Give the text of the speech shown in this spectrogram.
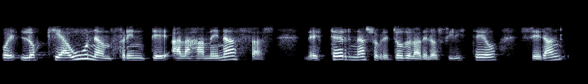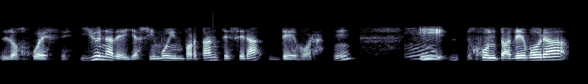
pues, los que aunan frente a las amenazas externas, sobre todo la de los filisteos, serán los jueces. Y una de ellas, y muy importante, será Débora. ¿eh? Y mm. junto a Débora,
